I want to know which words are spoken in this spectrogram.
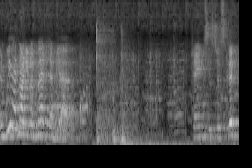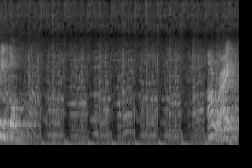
And we had not even met him yet. James is just good people. All right.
